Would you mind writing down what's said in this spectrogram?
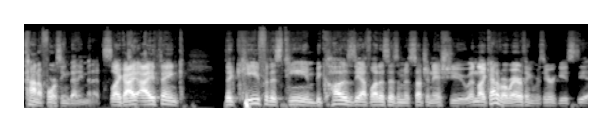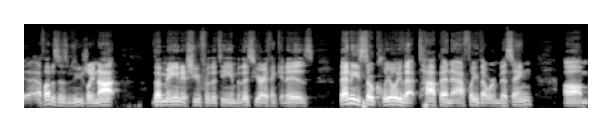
kind of forcing Benny minutes. Like, I, I think the key for this team because the athleticism is such an issue and like kind of a rare thing for Syracuse. The athleticism is usually not the main issue for the team, but this year I think it is. Benny's so clearly that top end athlete that we're missing. Um,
